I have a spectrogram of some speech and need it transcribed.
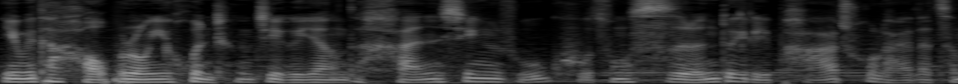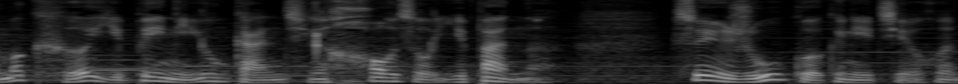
因为他好不容易混成这个样子，含辛茹苦从死人堆里爬出来的，怎么可以被你用感情薅走一半呢？所以，如果跟你结婚，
